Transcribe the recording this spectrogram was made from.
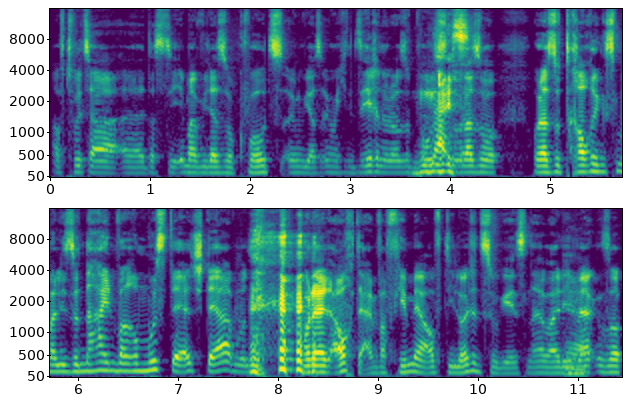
auf Twitter, äh, dass die immer wieder so Quotes irgendwie aus irgendwelchen Serien oder so posten Nice. oder so oder so traurigen Smiley, so nein, warum muss der jetzt sterben? Und so. oder halt auch, der einfach viel mehr auf die Leute zugehst, ne? Weil die Ja. merken so,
